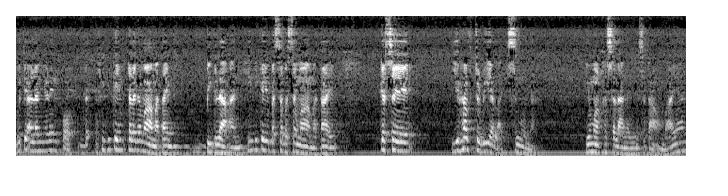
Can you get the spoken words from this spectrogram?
Buti alam niyo rin po, hindi kayo talaga mamamatay biglaan. Hindi kayo basta-basta mamamatay. Kasi you have to realize muna yung mga kasalanan niyo sa taong bayan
